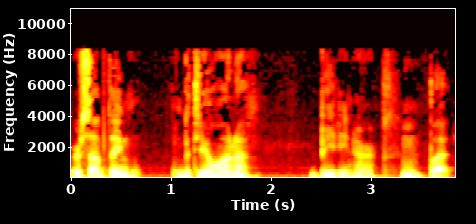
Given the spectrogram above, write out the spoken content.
or something, with Joanna beating her. But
